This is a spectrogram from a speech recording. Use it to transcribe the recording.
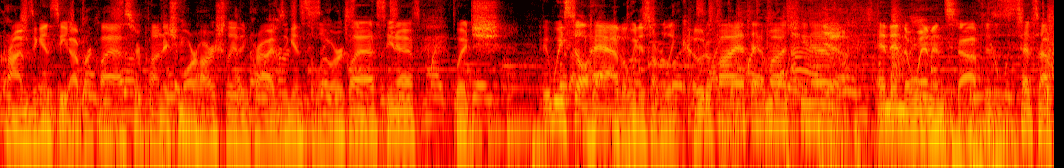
crimes against the upper class are punished more harshly than crimes against the lower class. You know, which we still have, but we just don't really codify it that much, you know. Yeah. And then the women stuff sets up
